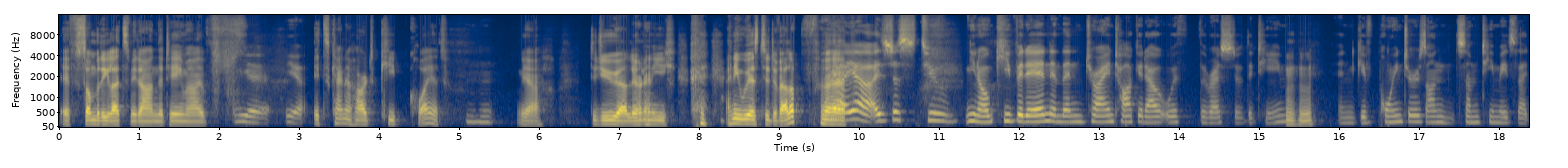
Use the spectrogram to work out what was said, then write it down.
if somebody lets me down the team, I Yeah, yeah. it's kind of hard to keep quiet. hmm Yeah. Did you uh, learn any any ways to develop? yeah, yeah. It's just to you know keep it in and then try and talk it out with the rest of the team hmm and give pointers on some teammates that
